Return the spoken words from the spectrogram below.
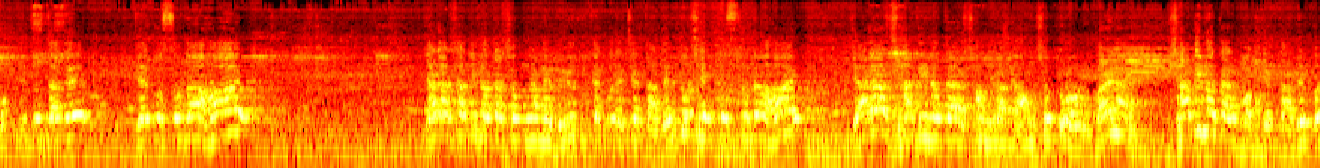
মুক্তিযোদ্ধাদের যে প্রশ্ন দেওয়া হয়, যারা স্বাধীনতা সংগ্রামে বিরোধিতা করেছে তাদেরকেও স্বাধীনতার সংগ্রামে অংশগ্রহণ করে নাই স্বাধীনতার পক্ষে তাদেরকে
